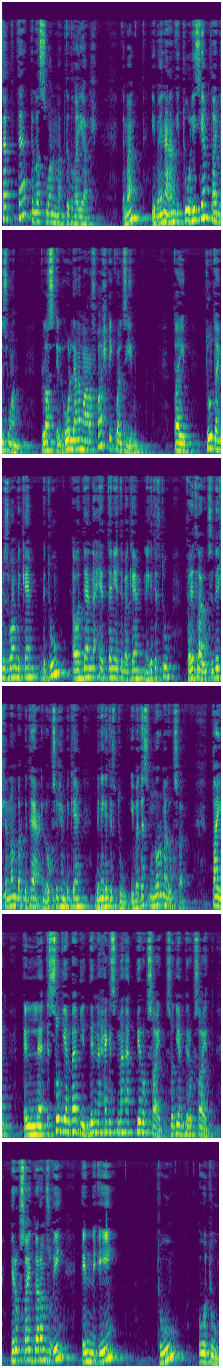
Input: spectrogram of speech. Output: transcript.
ثابتة plus 1 ما بتتغيرش. تمام؟ يبقى هنا عندي 2 lithium times 1 plus ال O اللي أنا ما أعرفهاش equal 0 طيب 2 times 1 بكام ب 2 أوديها الناحية الثانية تبقى كام؟ negative 2 فيطلع ال oxidation number بتاع الاكسجين بكام؟ ب negative 2 يبقى ده اسمه normal oxide طيب الصوديوم بقى بيدي لنا حاجة اسمها peroxide sodium peroxide peroxide ده رمزه إيه؟ إن اي 2 أو 2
